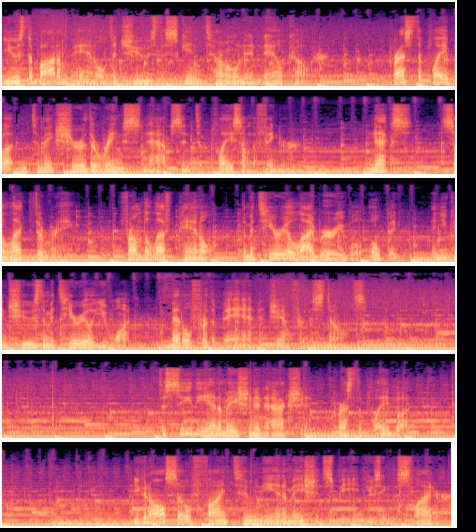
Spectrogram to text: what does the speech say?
Use the bottom panel to choose the skin tone and nail color. Press the play button to make sure the ring snaps into place on the finger. Next, select the ring. From the left panel, the material library will open and you can choose the material you want, metal for the band and gem for the stones. To see the animation in action, press the play button. You can also fine-tune the animation speed using the slider.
